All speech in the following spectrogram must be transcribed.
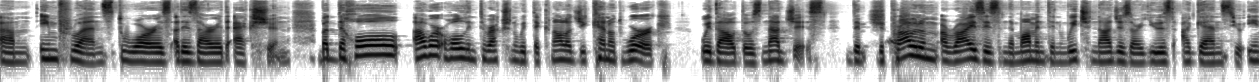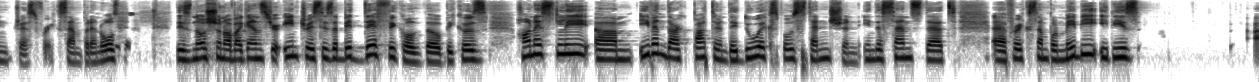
um, influence towards a desired action. But the whole, our whole interaction with technology cannot work without those nudges. The, sure. the, problem arises in the moment in which nudges are used against your interest, for example. And also, this notion of against your interest is a bit difficult, though, because honestly, um, even dark pattern they do expose tension in the sense that, uh, for example, maybe it is uh,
